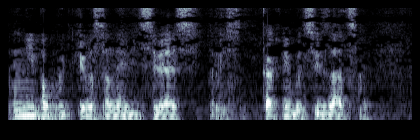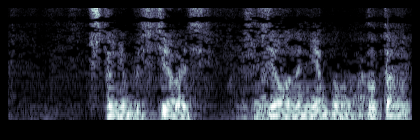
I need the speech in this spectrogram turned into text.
Ни попытки восстановить связь, то есть как-нибудь связаться, что-нибудь сделать, сделано не было. Ну, там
